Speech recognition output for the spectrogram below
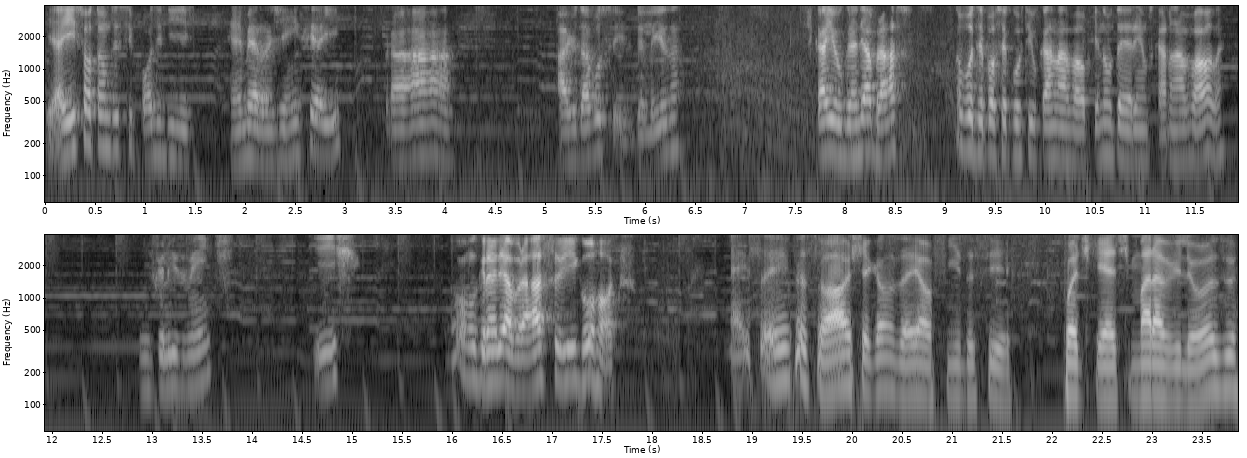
E aí soltamos esse pod de emergência aí para ajudar vocês, beleza? Fica aí, um grande abraço. Não vou dizer para você curtir o carnaval, porque não teremos carnaval, né? Infelizmente. E um grande abraço e Go Rocks. É isso aí, pessoal. Chegamos aí ao fim desse podcast maravilhoso.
